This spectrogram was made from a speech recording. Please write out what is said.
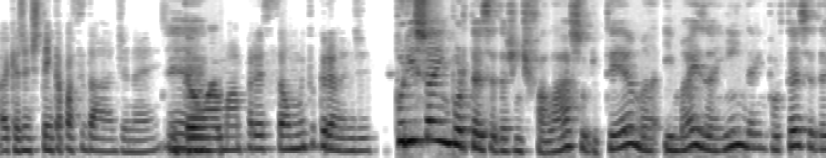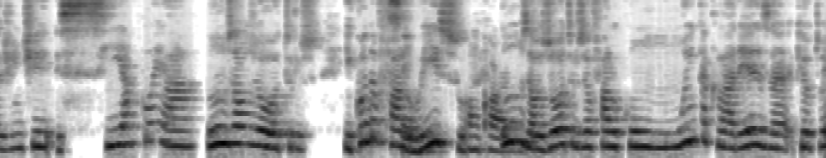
é, que a gente tem capacidade, né? É. Então é uma pressão muito grande. Por isso a importância da gente falar sobre o tema e mais ainda a importância da gente se apoiar uns aos outros. E quando eu falo Sim, isso, concordo. uns aos outros, eu falo com muita clareza que eu estou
